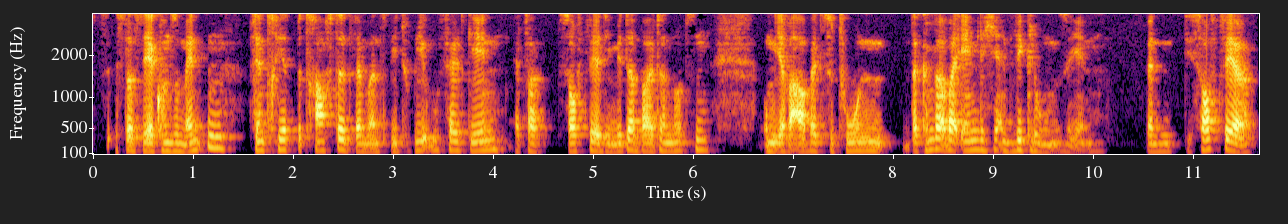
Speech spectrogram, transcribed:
Jetzt ist das sehr konsumentenzentriert betrachtet, wenn wir ins B2B-Umfeld gehen, etwa Software, die Mitarbeiter nutzen um ihre Arbeit zu tun. Da können wir aber ähnliche Entwicklungen sehen. Wenn die Software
